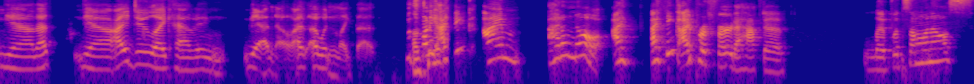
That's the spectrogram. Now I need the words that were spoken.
Yeah, that yeah, I do like having yeah, no, I, I wouldn't like that. It's I'm funny. I think I'm. I don't know. I I think I prefer to have to live with someone else.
